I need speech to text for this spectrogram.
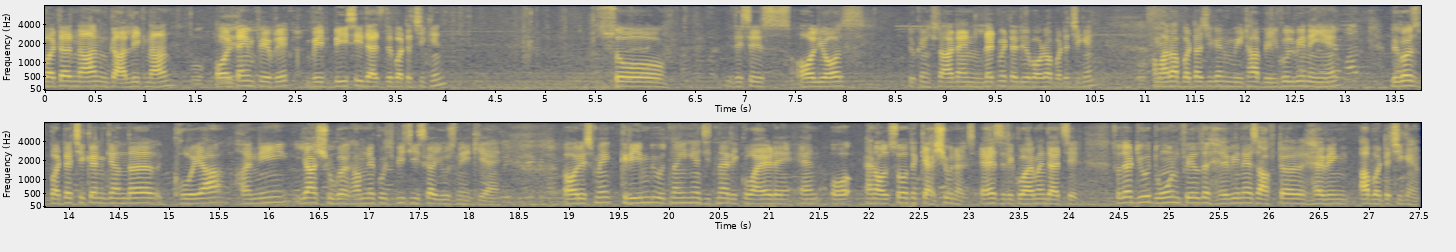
butter naan garlic naan all time favourite with B C that's the butter chicken so this is all yours can start and let me tell you about our butter chicken हमारा बटर चिकन मीठा बिल्कुल भी नहीं है बिकॉज़ बटर चिकन के अंदर खोया हनी या शुगर हमने कुछ भी चीज़ का यूज़ नहीं किया है। और इसमें क्रीम भी उतना ही है जितना रिक्वायर्ड है and and also the cashew nuts as requirement that's it so that you don't feel the heaviness after having a butter chicken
